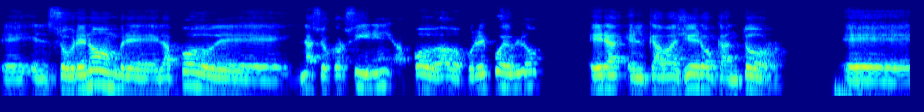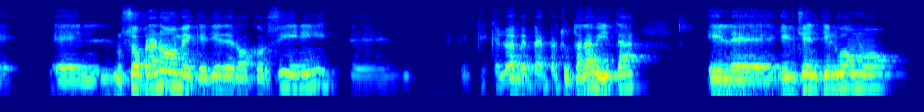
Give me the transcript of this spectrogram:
eh, el sobrenombre, el apodo de Ignacio Corsini, apodo dado por el pueblo, era el caballero cantor. Eh, el- un soprannome che diedero a Corsini, eh, che, che lo ebbe per, per tutta la vita, il, eh, il gentiluomo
